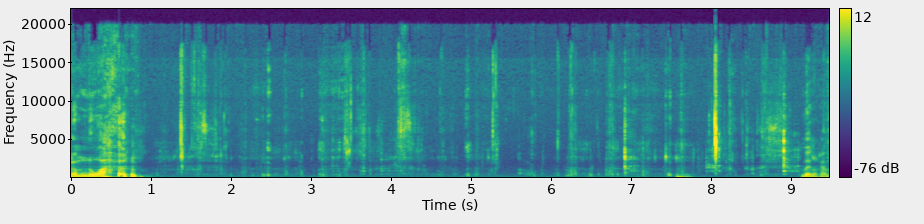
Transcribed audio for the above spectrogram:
งำนัวเบิ่งครับ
